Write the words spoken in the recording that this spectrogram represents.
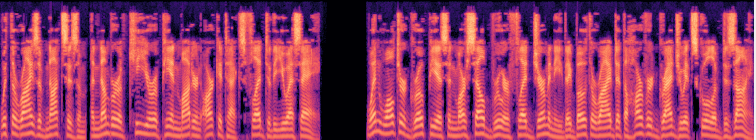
With the rise of Nazism, a number of key European modern architects fled to the USA. When Walter Gropius and Marcel Breuer fled Germany they both arrived at the Harvard Graduate School of Design,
